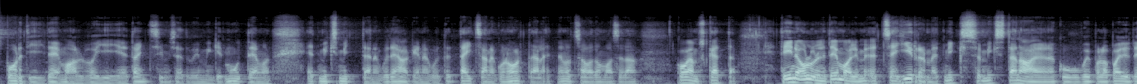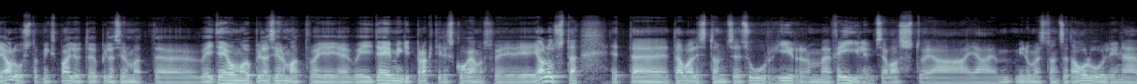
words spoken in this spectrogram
spordi teemal või tantsimised või mingid muud teemad. et miks mitte nagu tehagi nagu täitsa nagu noortele, et nemad saavad oma seda kogemust kätte. teine oluline teema oli, et see hirm, et miks, miks täna nagu võib-olla paljud ei alusta, miks paljud õpilasfirmad äh, ei tee oma õpilasfirmat või, või ei tee mingit praktilist kogemust või ei, alusta. et äh, tavaliselt on see suur hirm fail imise vastu ja, ja minu meelest on seda oluline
